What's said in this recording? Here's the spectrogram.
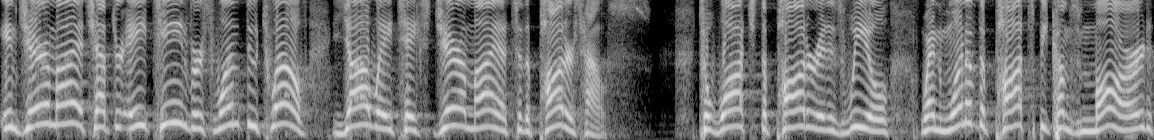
In Jeremiah chapter 18, verse 1 through 12, Yahweh takes Jeremiah to the potter's house to watch the potter at his wheel. When one of the pots becomes marred,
